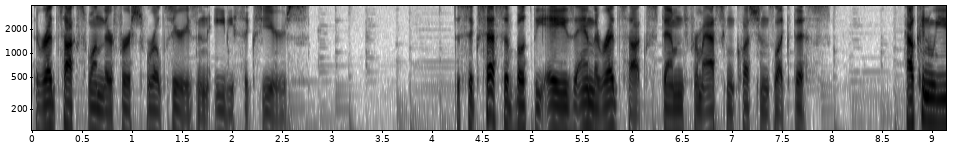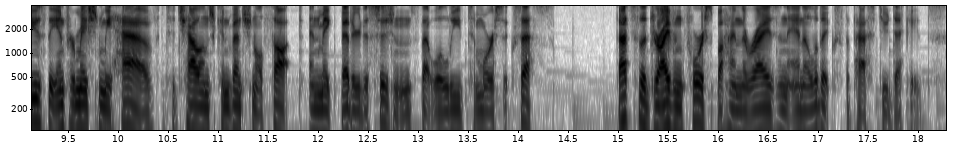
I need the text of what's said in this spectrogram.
the Red Sox won their first World Series in 86 years. The success of both the A's and the Red Sox stemmed from asking questions like this How can we use the information we have to challenge conventional thought and make better decisions that will lead to more success? That's the driving force behind the rise in analytics the past two decades.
